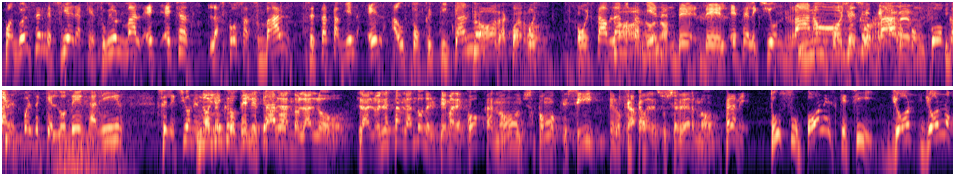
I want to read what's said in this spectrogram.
Cuando él se refiere a que estuvieron mal, hechas las cosas mal, se está también él autocriticando. No, de acuerdo. O, está hablando también De, esa elección rara, un proceso raro con Coca después de que lo dejan ir. selección en no, momentos yo creo que delicados. Él está hablando, Lalo, Lalo, él está hablando del tema de Coca, ¿no? Supongo que sí, de lo que No, acaba de suceder, ¿no? Espérame, tú supones que sí. Yo, yo, no,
